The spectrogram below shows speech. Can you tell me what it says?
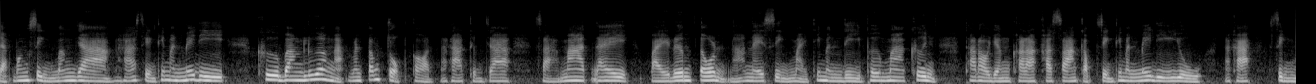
จากบางสิ่งบางอย่างนะคะ สิ่งที่มันไม่ดีคือบางเรื่องอะมันต้องจบก่อนนะคะ ถึงจะสามารถได้ไปเริ่มต้นนะในสิ่งใหม่ที่มันดีเพิ่มมากขึ้น ถ้าเรายังคาราคาซางกับสิ่งที่มันไม่ดีอยู่นะคะ สิ่งใ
